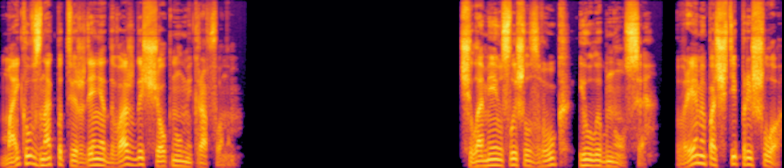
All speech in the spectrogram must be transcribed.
Майкл в знак подтверждения дважды щелкнул микрофоном. Челомей услышал звук и улыбнулся. Время почти пришло.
